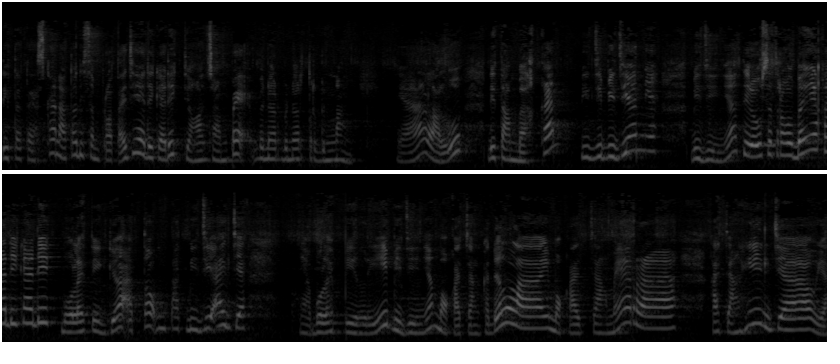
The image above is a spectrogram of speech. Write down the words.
Diteteskan atau disemprot aja adik-adik. Jangan sampai benar-benar tergenang. Ya lalu ditambahkan biji-bijiannya. Bijinya tidak usah terlalu banyak adik-adik. Boleh tiga atau empat biji aja Ya boleh pilih bijinya mau kacang kedelai, mau kacang merah, kacang hijau ya.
